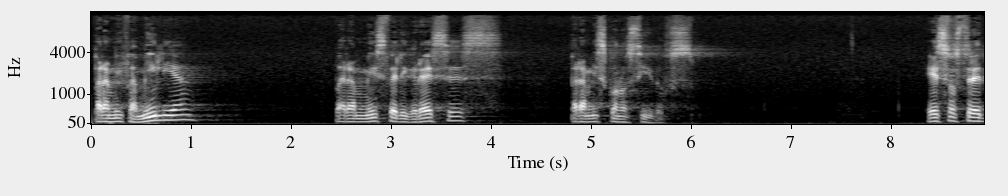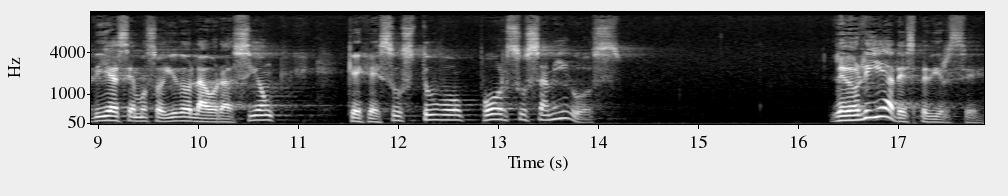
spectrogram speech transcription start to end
para mi familia, para mis feligreses, para mis conocidos? Esos tres días hemos oído la oración que Jesús tuvo por sus amigos. Le dolía despedirse,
